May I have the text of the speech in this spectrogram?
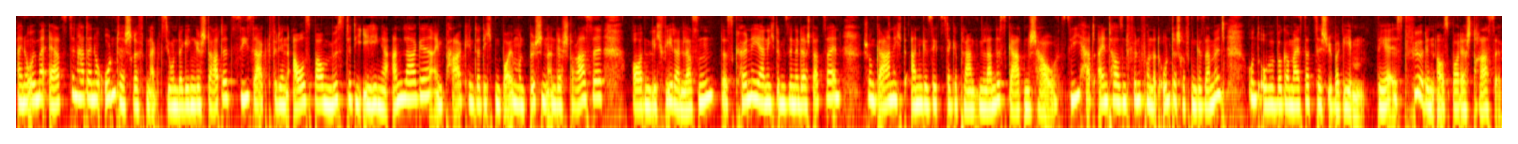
Eine Ulmer Ärztin hat eine Unterschriftenaktion dagegen gestartet. Sie sagt, für den Ausbau müsste die Ehinger Anlage, ein Park hinter dichten Bäumen und Büschen an der Straße, ordentlich federn lassen. Das könne ja nicht im Sinne der Stadt sein, schon gar nicht angesichts der geplanten Landesgartenschau. Sie hat 1500 Unterschriften gesammelt und Oberbürgermeister Zisch übergeben. Der ist für den Ausbau der Straße.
